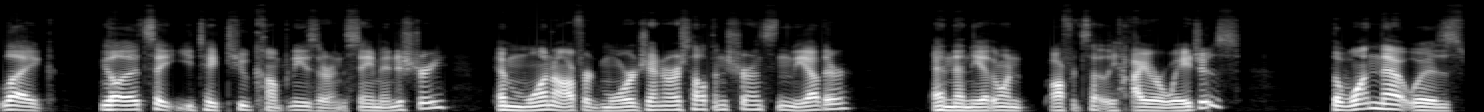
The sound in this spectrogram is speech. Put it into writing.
Like, you know, let's say you take two companies that are in the same industry and one offered more generous health insurance than the other and then the other one offered slightly higher wages, the one that was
